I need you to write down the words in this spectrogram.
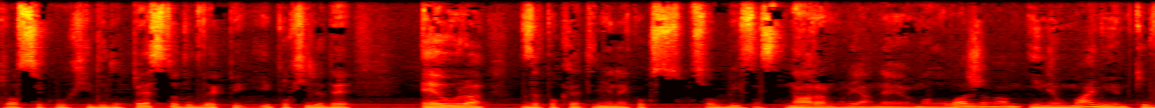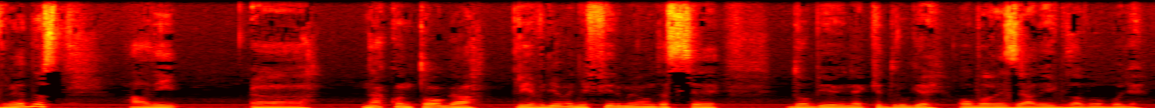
proseku 1500 do 2500 eura za pokretanje nekog svog biznesa. Naravno, ja ne omalovažavam i ne umanjujem tu vrednost, ali nakon toga prijavljivanje firme onda se dobiju i neke druge obaveze, ali i glavobolje.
